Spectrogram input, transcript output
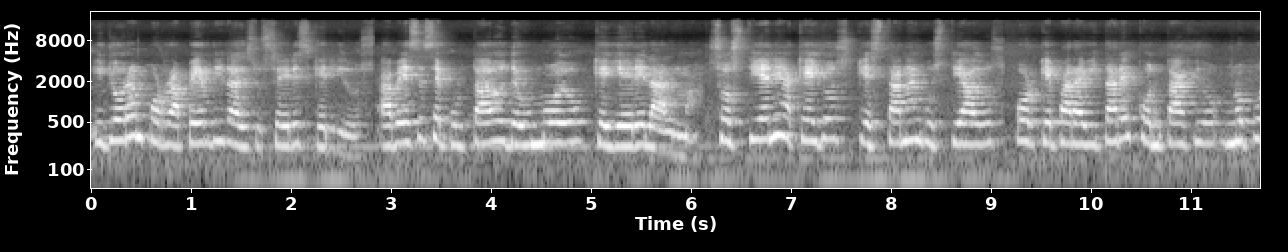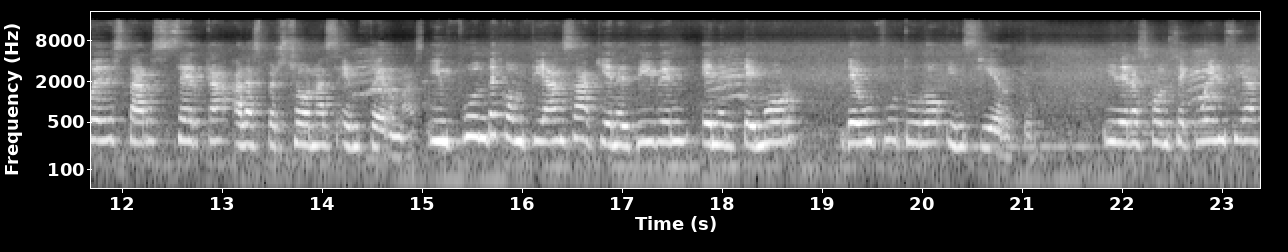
y lloran por la pérdida de sus seres queridos, a veces sepultados de un modo que hiere el alma. Sostiene a aquellos que están angustiados porque para evitar el contagio no puede estar cerca a las personas enfermas. Infunde confianza a quienes viven en el temor de un futuro incierto y de las consecuencias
